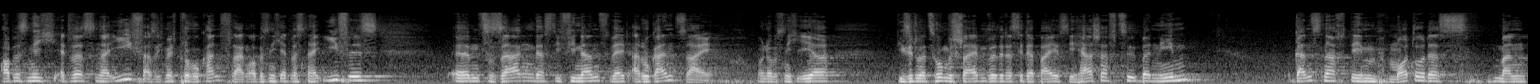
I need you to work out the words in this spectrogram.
ob es nicht etwas naiv, also ich möchte provokant fragen, ob es nicht etwas naiv ist, ähm, zu sagen, dass die Finanzwelt arrogant sei und ob es nicht eher die Situation beschreiben würde, dass sie dabei ist, die Herrschaft zu übernehmen, ganz nach dem Motto, dass man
